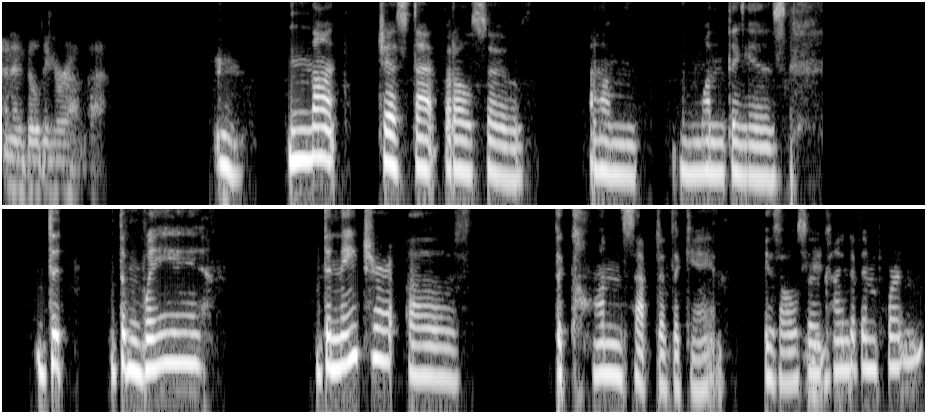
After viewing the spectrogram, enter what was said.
and then building around that. Not just that, but also um, one thing is the the way the nature of the concept of the game is also Mhm. kind of important.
